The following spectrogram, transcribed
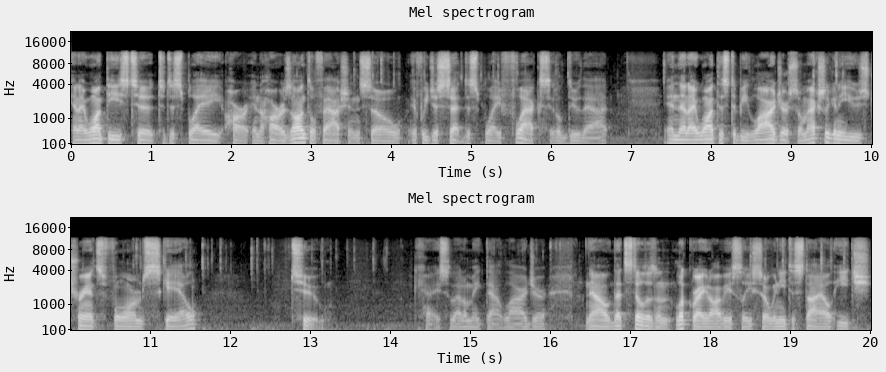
and I want these to, to display in a horizontal fashion. So if we just set display flex, it'll do that. And then I want this to be larger, so I'm actually going to use transform scale 2. Okay, so that'll make that larger. Now that still doesn't look right, obviously, so we need to style each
